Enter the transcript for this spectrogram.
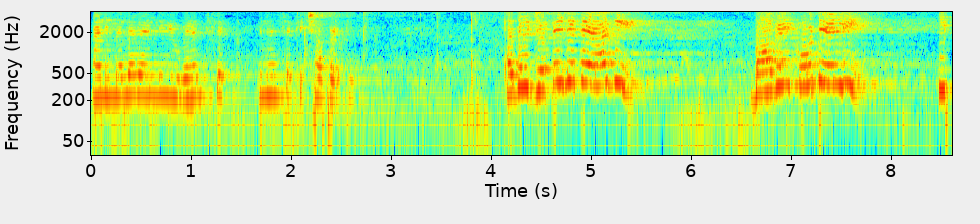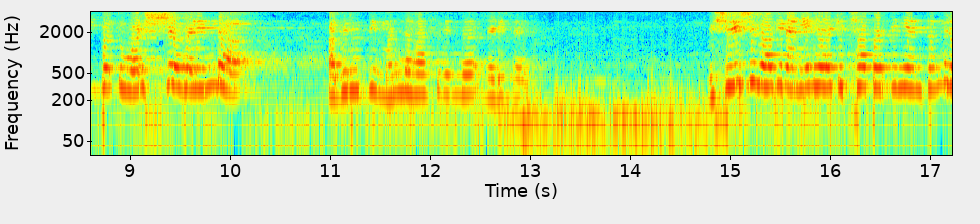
ನಾನು ನಿಮ್ಮೆಲ್ಲರಲ್ಲಿ ವಿನಂತಿಸಕ್ ವಿನಂತಿಸಕ್ಕೆ ಇಚ್ಛಪಡ್ತೀನಿ. ಅದ್ರ ಜೊತೆ ಜೊತೆಯಾಗಿ ಬಾಗಲಕೋಟೆಯಲ್ಲಿ ಇಪ್ಪತ್ತು ವರ್ಷಗಳಿಂದ ಅಭಿವೃದ್ಧಿ ಮಂದಹಾಸದಿಂದ ನಡೀತಾ ಇದೆ. ವಿಶೇಷವಾಗಿ ನಾನೇನ್ ಹೇಳಕ್ ಇಚ್ಛಾ ಪಡ್ತೀನಿ ಅಂತಂದ್ರ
